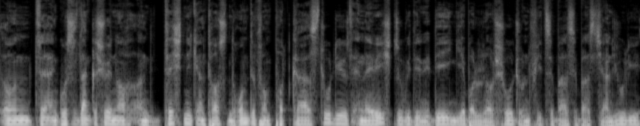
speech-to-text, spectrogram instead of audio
Und äh, ein großes Dankeschön auch an die Technik, an Thorsten Runde vom Podcast Studios NRW sowie den Ideengeber Rudolf Schulz und Vizebar Sebastian Juli.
